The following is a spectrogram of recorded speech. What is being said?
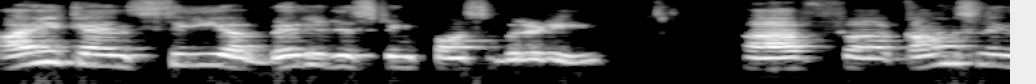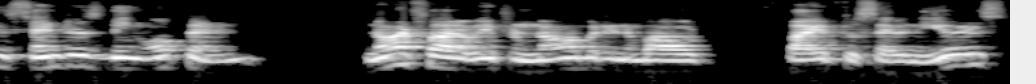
I can see a very distinct possibility of uh, counseling centers being opened not far away from now, but in about five to seven years,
